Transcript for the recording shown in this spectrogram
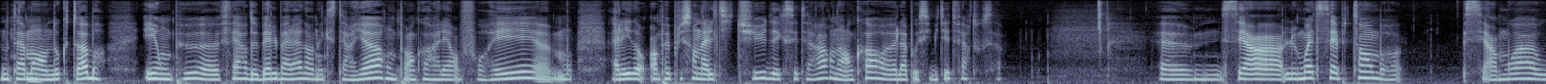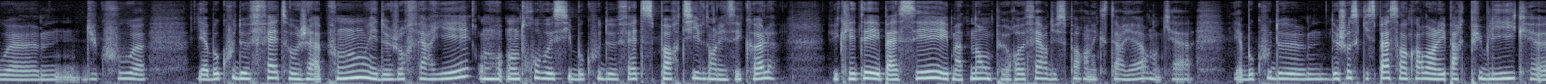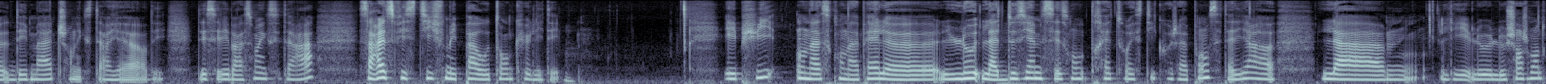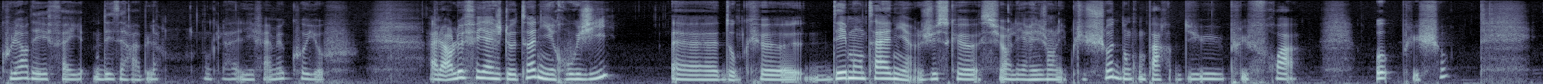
notamment mm. en octobre, et on peut faire de belles balades en extérieur, on peut encore aller en forêt, aller un peu plus en altitude, etc. On a encore la possibilité de faire tout ça. c'est le mois de septembre c'est un mois où, du coup, il y a beaucoup de fêtes au Japon et de jours fériés. On, trouve aussi beaucoup de fêtes sportives dans les écoles, vu que l'été est passé et maintenant on peut refaire du sport en extérieur. Donc il y a, beaucoup de, choses qui se passent encore dans les parcs publics, euh, des matchs en extérieur, des, célébrations, etc. Ça reste festif, mais pas autant que l'été. Et puis, on a ce qu'on appelle euh, la deuxième saison très touristique au Japon, c'est-à-dire euh, le, changement de couleur des feuilles des érables, donc les fameux koyo. Alors le feuillage d'automne, il rougit, euh, donc des montagnes jusque sur les régions les plus chaudes, donc on part du plus froid au plus chaud.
